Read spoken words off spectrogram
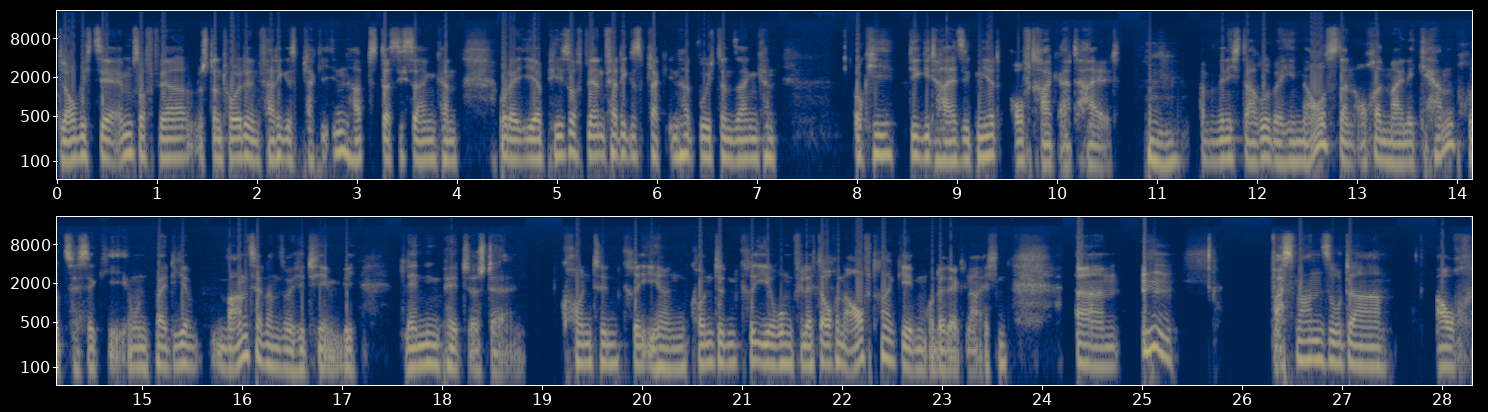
glaube ich, CRM-Software Stand heute ein fertiges Plugin hat, dass ich sagen kann, oder ERP-Software ein fertiges Plugin hat, wo ich dann sagen kann, okay, digital signiert, Auftrag erteilt. Mhm. Aber wenn ich darüber hinaus dann auch an meine Kernprozesse gehe, und bei dir waren es ja dann solche Themen wie Landingpage erstellen, Content kreieren, Content-Kreierung vielleicht auch in Auftrag geben oder dergleichen. Ähm, was waren so da auch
